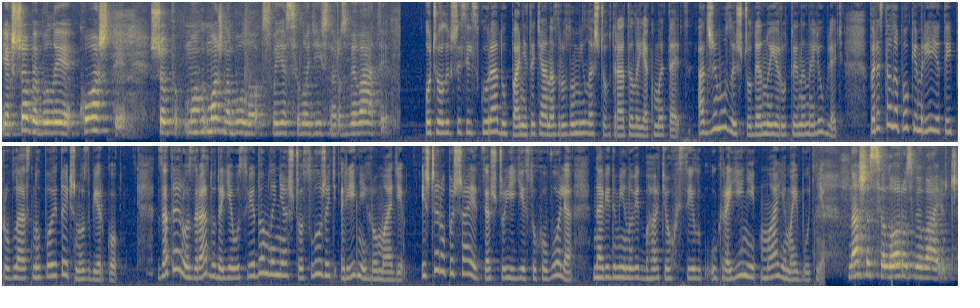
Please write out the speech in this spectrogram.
якщо би були кошти, щоб можна було своє село дійсно розвивати, Очоливши сільську раду, пані Тетяна зрозуміла, що втратила як митець, адже музи щоденної рутини не люблять. Перестала поки мріяти й про власну поетичну збірку. Зате розраду дає усвідомлення, що служить рідній громаді, і щиро пишається, що її суховоля, на відміну від багатьох сіл в Україні, має майбутнє. наше село розвиваюче,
